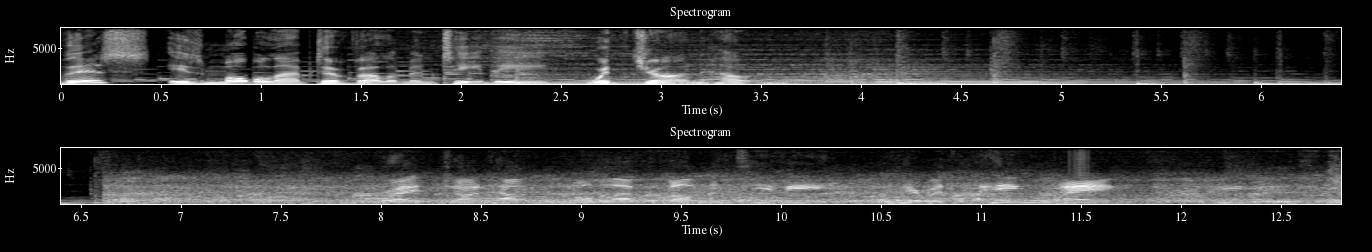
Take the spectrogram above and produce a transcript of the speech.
This is Mobile App Development TV with John Houghton. Right, John Houghton with Mobile App Development TV. I'm here with Ping Wang. He is the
